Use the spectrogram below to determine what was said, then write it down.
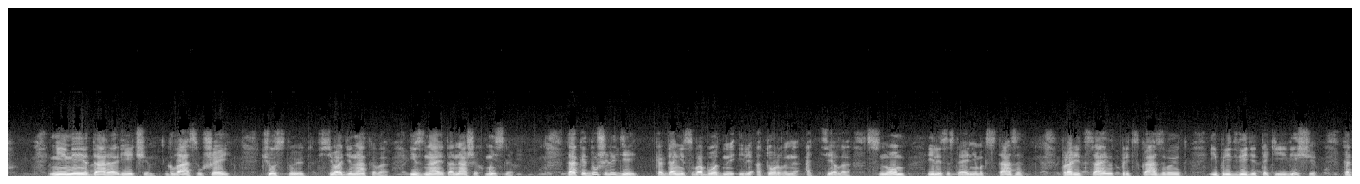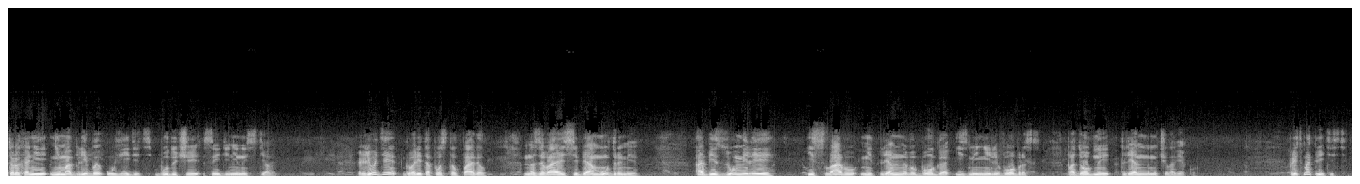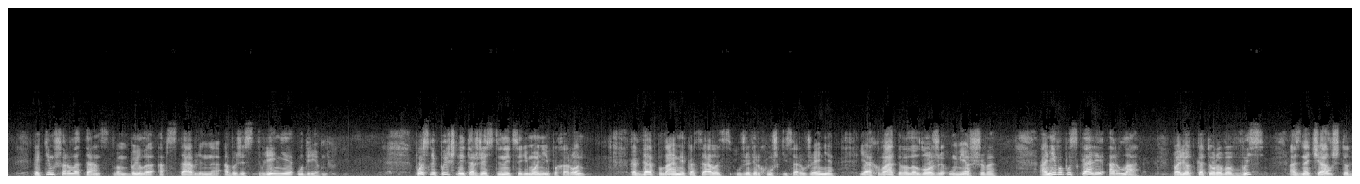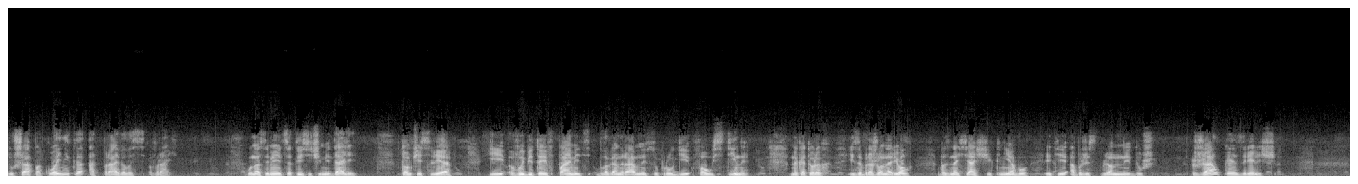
не имея дара речи, глаз, ушей, чувствуют все одинаково и знают о наших мыслях, так и души людей, когда они свободны или оторваны от тела сном или состоянием экстаза, прорицают, предсказывают и предвидят такие вещи, которых они не могли бы увидеть, будучи соединены с телом. Люди, говорит апостол Павел, называя себя мудрыми, обезумели и славу нетленного Бога изменили в образ, подобный тленному человеку. Присмотритесь, каким шарлатанством было обставлено обожествление у древних. После пышной торжественной церемонии похорон, когда пламя касалось уже верхушки сооружения и охватывало ложе умершего, они выпускали орла, полет которого ввысь означал, что душа покойника отправилась в рай. У нас имеется тысячи медалей, в том числе и выбитые в память благонравной супруги Фаустины, на которых изображен орел, возносящий к небу эти обожествленные души. Жалкое зрелище.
